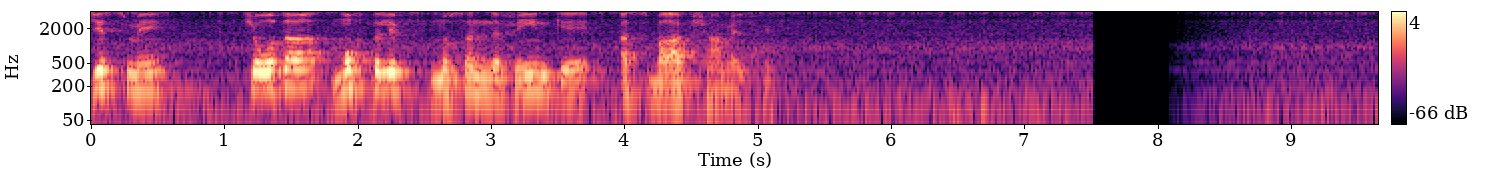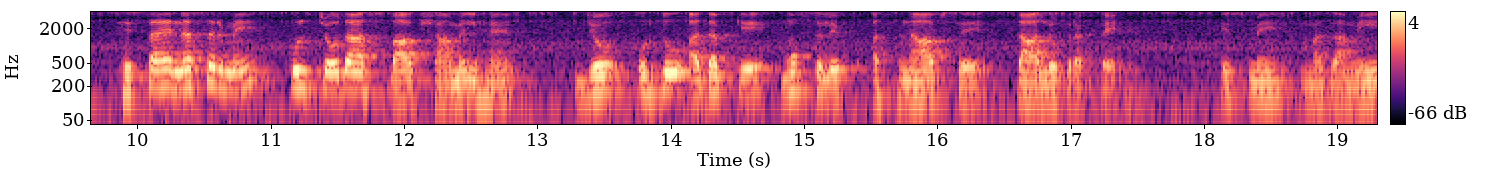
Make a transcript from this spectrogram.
जिसमें चौदह मुख्तलिफ़ मुसन्फ़ीन के इसबाक शामिल हैं। हिस्सा नसर में कुल चौदह इसबाक शामिल हैं, जो उर्दू अदब के मुख्तलिफ़ असनाफ से ताल्लुक़ रखते हैं। इसमें मजामी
